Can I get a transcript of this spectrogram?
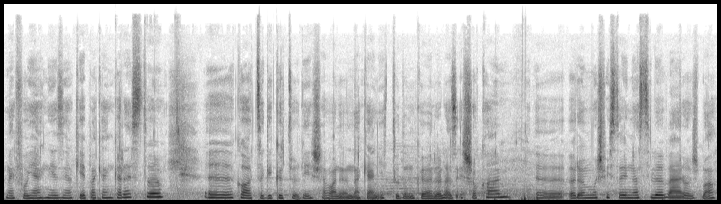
meg fogják nézni a képeken keresztül. Karcagi kötődése van önnek, ennyit tudunk önről azért sokan. Öröm most visszajönni a szülővárosba?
